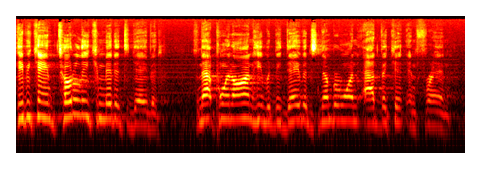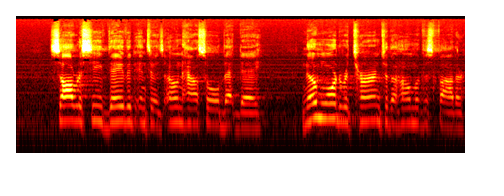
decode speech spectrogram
He became totally committed to David. From that point on, he would be David's number one advocate and friend. Saul received David into his own household that day, no more to return to the home of his father.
